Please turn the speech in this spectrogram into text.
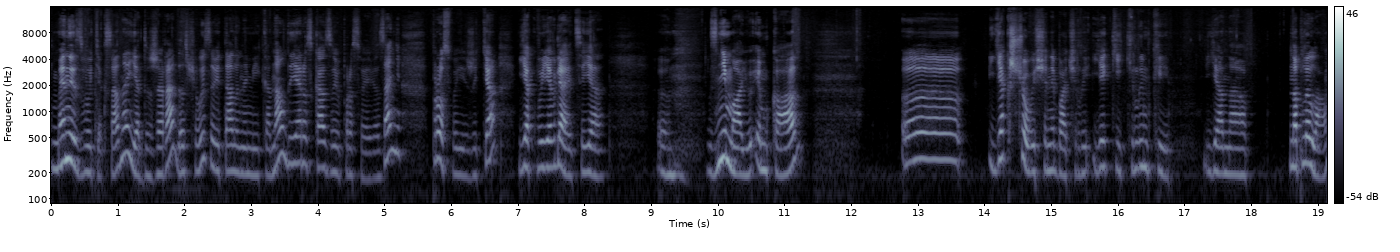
Мене звуть Оксана, я дуже рада, що ви завітали на мій канал, де я розказую про своє в'язання, про своє життя. Як виявляється, я е, знімаю МК. Е, якщо ви ще не бачили, які килимки я на, наплела,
